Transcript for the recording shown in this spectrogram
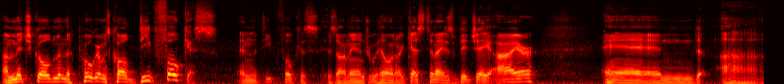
I'm Mitch Goldman. The program is called Deep Focus, and the Deep Focus is on Andrew Hill. And our guest tonight is Vijay Iyer. And uh,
